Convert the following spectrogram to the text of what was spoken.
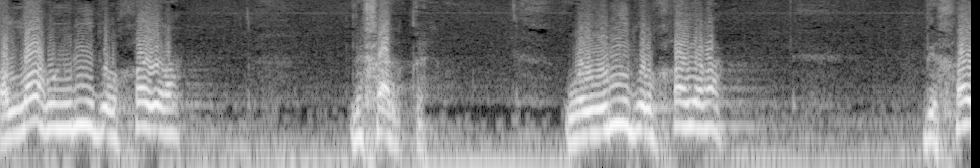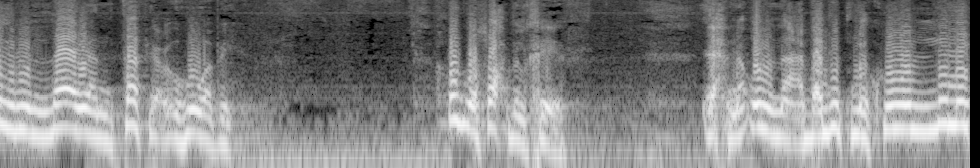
الله يريد الخير لخلقه ويريد الخير بخير لا ينتفع هو به. هو صاحب الخير. إحنا قلنا عبادتنا كلنا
